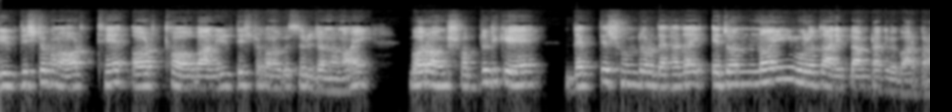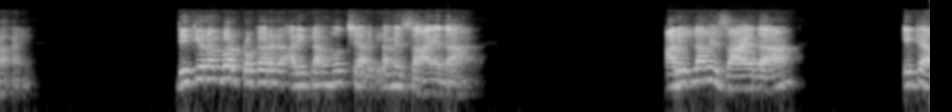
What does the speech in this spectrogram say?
নির্দিষ্ট কোনো অর্থে, অর্থ বা নির্দিষ্ট কোনো কিছুর জন্য নয়, বরং শব্দটিকে দেখতে সুন্দর দেখা যায়, এজন্যই মূলত আলিফলামটাকে ব্যবহার করা হয়। দ্বিতীয় নম্বর প্রকারের আলিফলাম হচ্ছে আলিফলামে জায়দা। আলিফ লামে জায়দা, এটা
